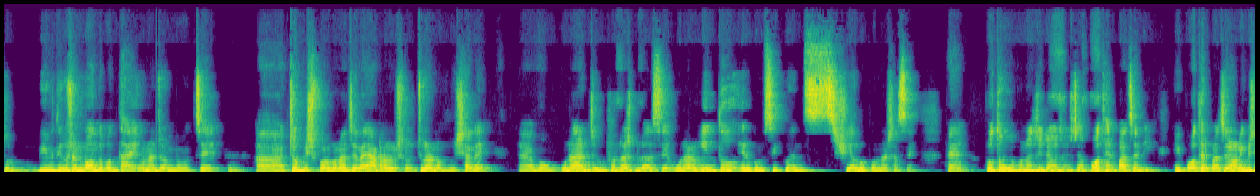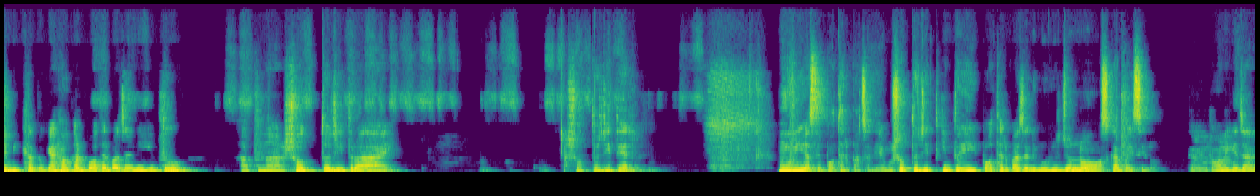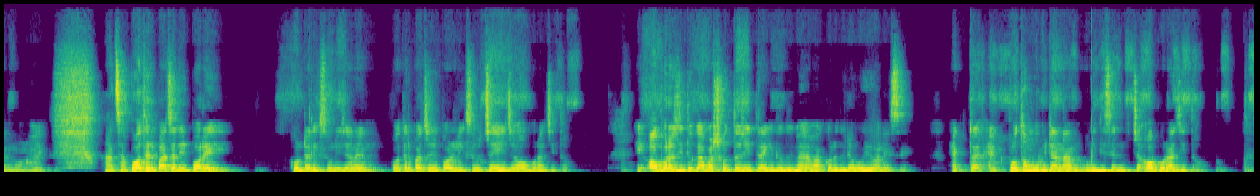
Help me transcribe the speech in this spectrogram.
করব। বিভূতিভূষণ বন্দ্যোপাধ্যায়, ওনার জন্ম হচ্ছে চব্বিশ পরগনা জেলায় আঠারোশো চুরানব্বই সালে, এবং ওনার যে উপন্যাসগুলো আছে, ওনারও কিন্তু এরকম সিকোয়েন্সিয়াল উপন্যাস আছে। হ্যাঁ প্রথম উপন্যাস যেটা হচ্ছে পথের পাঁচালী। এই পথের পাঁচালী অনেক বেশি বিখ্যাত। কেন? কারণ পথের পাঁচালী কিন্তু আপনার সত্যজিৎ রায়, সত্যজিতের মুভি আছে পথের পাঁচালী এবং সত্যজিৎ কিন্তু এই পথের পাঁচালী মুভির জন্য অস্কার পাইছিল। তো অনেকে জানেন, মনে হয়। আচ্ছা পথের পাঁচালীর পরে কোনটা লিখছে উনি জানেন? পথের পাঁচালীর পরে লিখছে হচ্ছে এই যে অপরাজিত। এই অপরাজিতকে আবার সত্যজিৎ রায় কিন্তু দুই ভাগে ভাগ করে দুইটা মুভি বানাইছে। একটা, এক, প্রথম মুভিটার নাম উনি দিয়েছেন হচ্ছে অপরাজিত,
